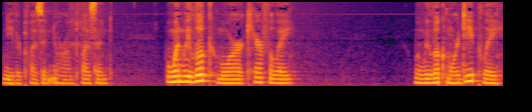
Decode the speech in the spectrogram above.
neither pleasant nor unpleasant. But when we look more carefully, when we look more deeply,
